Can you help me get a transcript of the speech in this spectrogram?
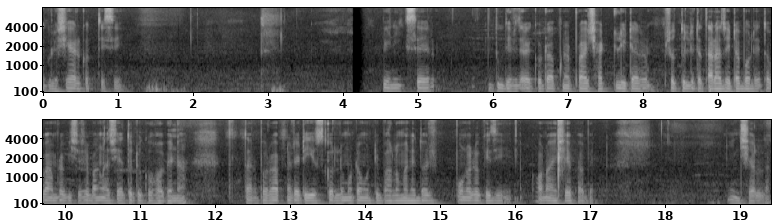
এগুলো শেয়ার করতেছি। ফিনিক্সের দুধের রেকর্ডও আপনার প্রায় ষাট লিটার, সত্তর লিটার তারা যেটা বলে, তবে আমরা বিশেষে বাংলাদেশে এতটুকু হবে না। তারপর আপনারা এটা ইউজ করলে মোটামুটি ভালো মানে দশ পনেরো কেজি অনায়াসে পাবেন। ইনশাল্লাহ।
